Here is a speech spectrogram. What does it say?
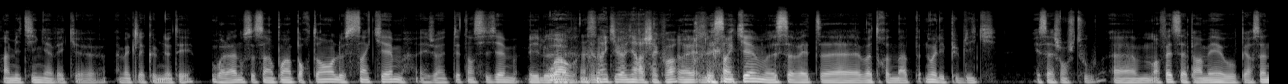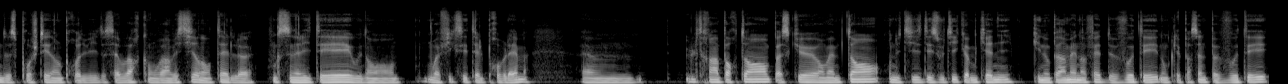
un meeting avec, euh, avec la communauté. Voilà, donc ça c'est un point important. Le cinquième, et j'en ai peut-être un sixième, mais le, Waouh, il y en a un qui va venir à chaque fois. Ouais, le cinquième, ça va être votre roadmap. Nous, elle est publique et ça change tout. Euh, en fait, ça permet aux personnes de se projeter dans le produit, de savoir qu'on va investir dans telle euh, fonctionnalité ou dans, on va fixer tel problème. Euh, ultra important parce que en même temps, on utilise des outils comme Cani qui nous permettent en fait de voter. Donc les personnes peuvent voter,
